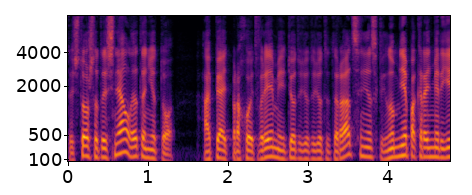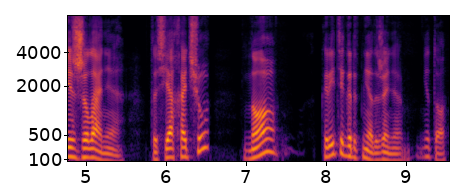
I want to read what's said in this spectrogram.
То есть то, что ты снял, это не то. Опять проходит время, идет, идет, идет итерация несколько. Но мне, по крайней мере, есть желание. То есть я хочу, но критик говорит, нет, Женя, не то.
